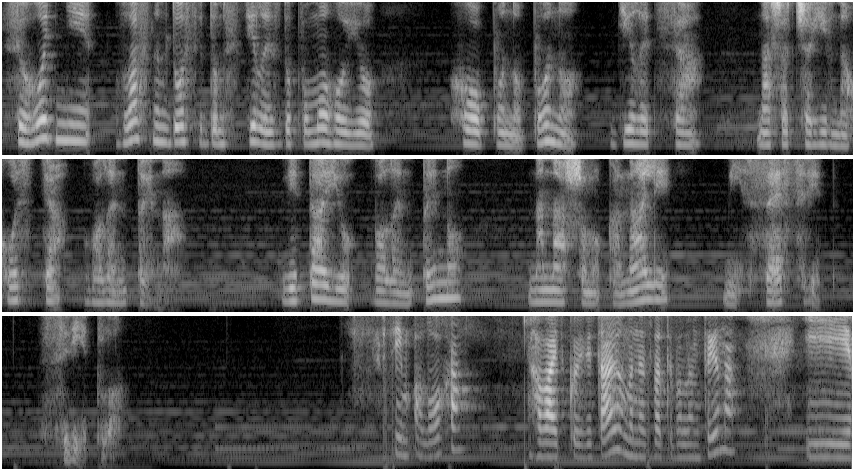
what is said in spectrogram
Сьогодні власним досвідом зцілень з допомогою Хоопонопоно ділиться наша чарівна гостя Валентина. Вітаю Валентину на нашому каналі Мій Всесвіт Світло. Всім алоха! Гавайською вітаю! Мене звати Валентина, і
